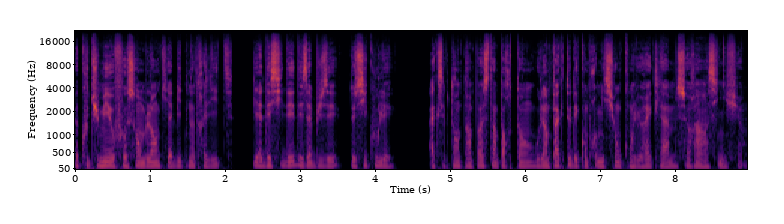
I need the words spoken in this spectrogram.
Accoutumé aux faux semblants qui habitent notre élite, il a décidé, désabusé, de s'y couler, acceptant un poste important où l'impact des compromissions qu'on lui réclame sera insignifiant.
